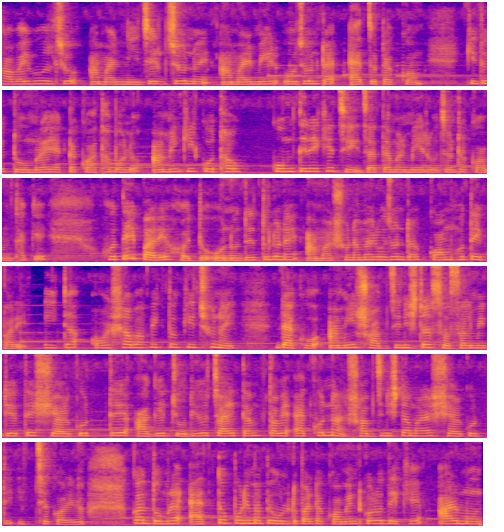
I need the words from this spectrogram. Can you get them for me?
সবাই বলছো, আমার নিজের জন্যই আমার মেয়ের ওজনটা এতটা কম। কিন্তু তোমরাই একটা কথা বলো, আমি কি কোথাও কমতে রেখেছি যাতে আমার মেয়ের ওজনটা কম থাকে? হতেই পারে, হয়তো অন্যদের তুলনায় আমার সোনামায়ের ওজনটা কম হতেই পারে। এইটা অস্বাভাবিক তো কিছু নয় দেখো, আমি সব জিনিসটা সোশ্যাল মিডিয়াতে শেয়ার করতে আগে যদিও চাইতাম, তবে এখন না সব জিনিসটা আমার আর শেয়ার করতে ইচ্ছে করে না। কারণ তোমরা এত পরিমাপে উল্টোপাল্টা কমেন্ট করো দেখে আর মন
